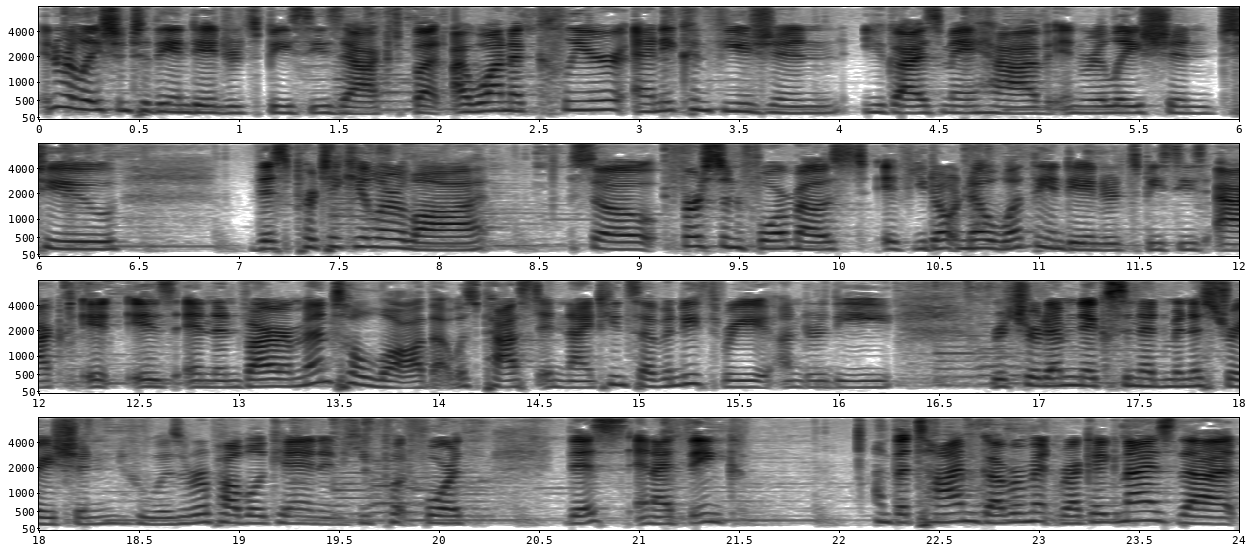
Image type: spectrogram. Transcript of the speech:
in relation to the Endangered Species Act, but I want to clear any confusion you guys may have in relation to this particular law so, first and foremost, if you don't know what the Endangered Species Act, it is an environmental law that was passed in 1973 under the Richard M. Nixon administration, who was a Republican, and he put forth this. And I think at the time, government recognized that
